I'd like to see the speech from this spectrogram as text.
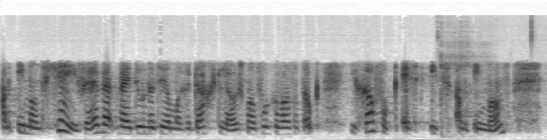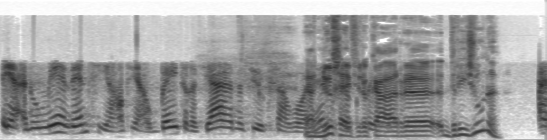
aan iemand geven. Hè? Wij, wij, doen het helemaal gedachteloos. Maar vroeger was het ook... Je gaf ook echt iets aan iemand. En, ja, en hoe meer wensen je had, ja, hoe beter het jaar natuurlijk zou worden. Ja, nu geef je elkaar uh, drie zoenen. Uh,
